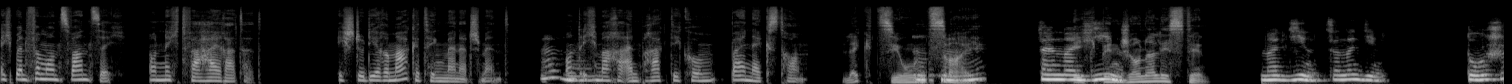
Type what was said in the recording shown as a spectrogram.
Ich bin 25. Und nicht verheiratet. Ich studiere Marketingmanagement und ich mache ein Praktikum bei Nextrom. Lektion Mhm. 2. Це Ich bin Надін. Journalistin. Надін, це Надін. Тож,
